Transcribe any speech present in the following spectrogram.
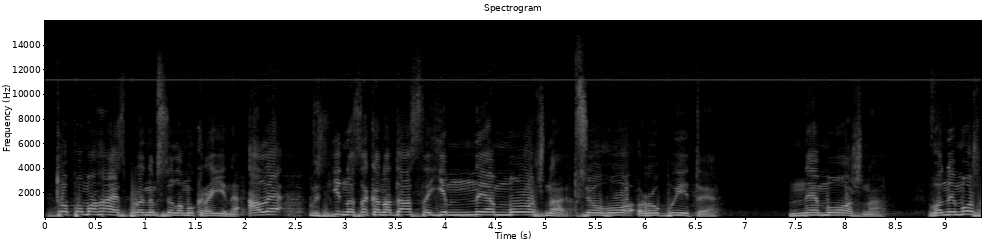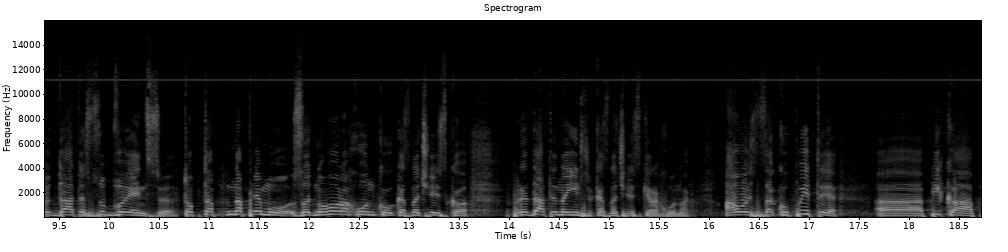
допомагає Збройним силам України, але згідно законодавства їм не можна цього робити. Не можна. Вони можуть дати субвенцію, тобто напряму з одного рахунку казначейського передати на інший казначейський рахунок. А ось закупити е, пікап,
